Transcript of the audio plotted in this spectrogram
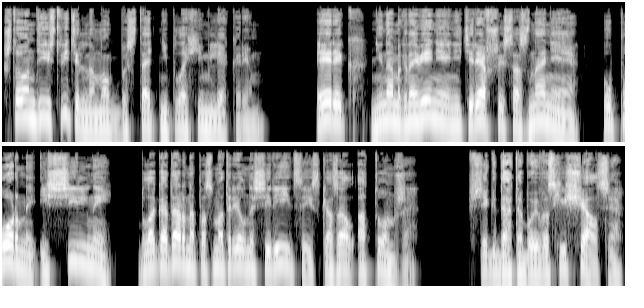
что он действительно мог бы стать неплохим лекарем. Эрик, ни на мгновение не терявший сознание, упорный и сильный, благодарно посмотрел на сирийца и сказал о том же. «Всегда тобой восхищался.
